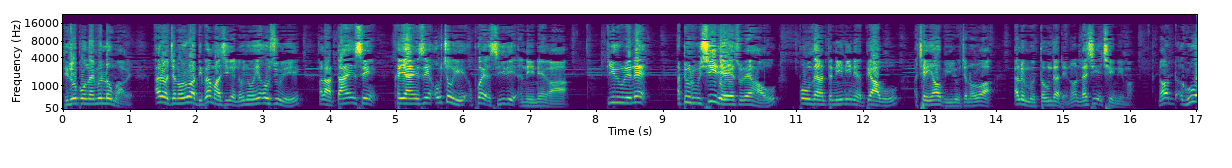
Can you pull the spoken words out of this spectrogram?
ဒီလိုပုံစံမျိုးလုပ်မှာပဲအဲ့တော့ကျွန်တော်တို့ကဒီဘက်မှာရှိတဲ့လုံခြုံရေးအုပ်စုတွေဟာလာတိုင်းအဆင့်ခရိုင်အဆင့်အုပ်ချုပ်ရေးအဖွဲ့အစည်းတွေအနေနဲ့က ပြည်သူတွေနဲ့အတူတူရှိတယ်ဆိုတဲ့ဟာကိုပုံစံတနည်းနည်းနဲ့ပြဖို့အချိန်ရောက်ပြီလို့ကျွန်တော်တို့ကအဲ့လိုမျိုးသုံးသပ်တယ်နော်လက်ရှိအခြေအနေမှာနော်အခုက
